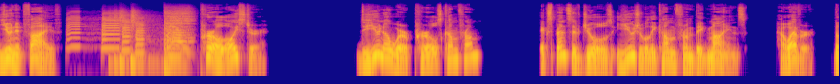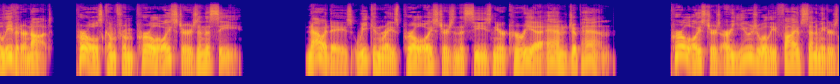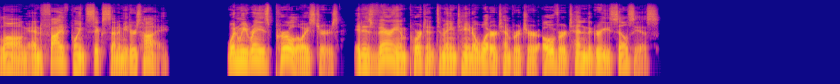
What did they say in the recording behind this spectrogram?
Unit 5 Pearl Oyster. Do you know where pearls come from? Expensive jewels usually come from big mines. However, believe it or not, pearls come from pearl oysters in the sea. Nowadays, we can raise pearl oysters in the seas near Korea and Japan. Pearl oysters are usually 5 centimeters long and 5.6 centimeters high. When we raise pearl oysters, it is very important to maintain a water temperature over 10 degrees Celsius.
